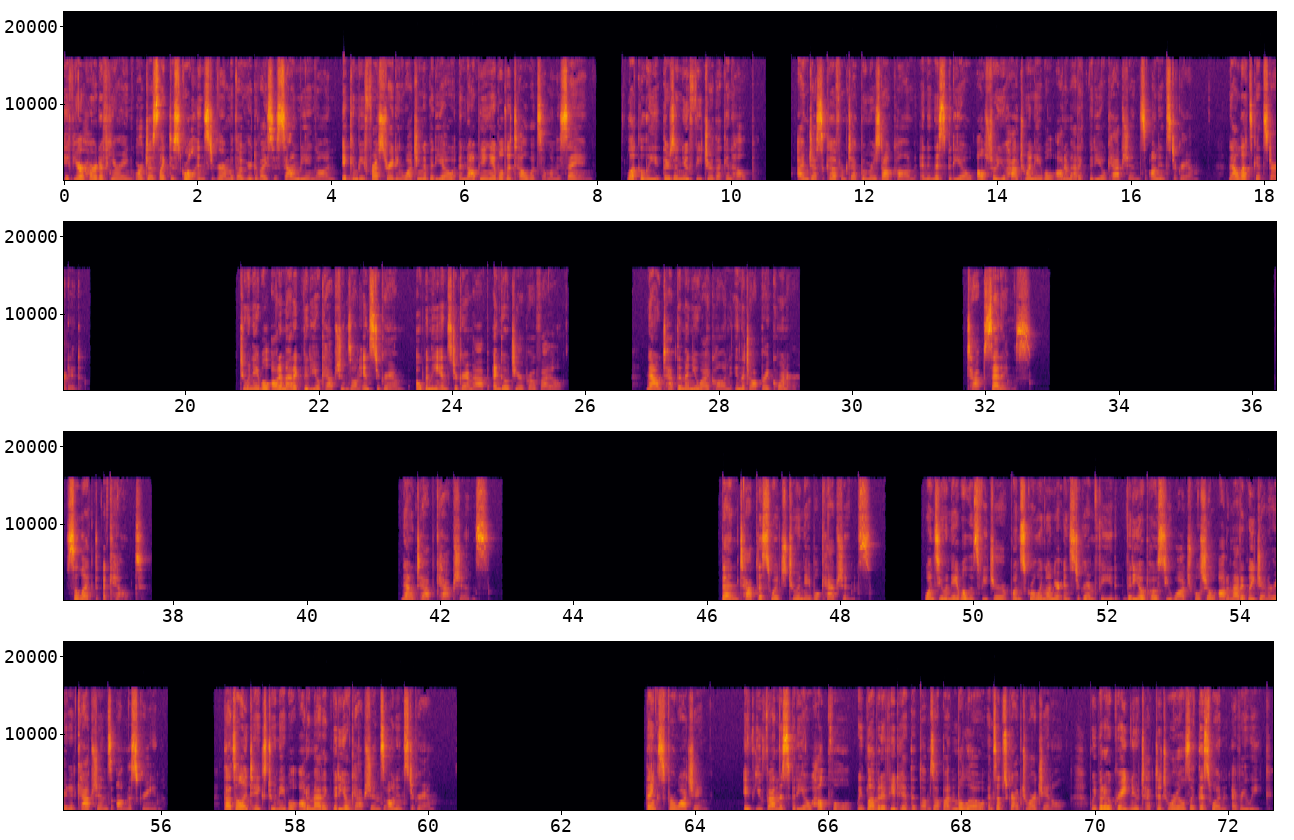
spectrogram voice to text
If you're hard of hearing or just like to scroll Instagram without your device's sound being on, it can be frustrating watching a video and not being able to tell what someone is saying. Luckily, there's a new feature that can help. I'm Jessica from techboomers.com and in this video, I'll show you how to enable automatic video captions on Instagram. Now let's get started. To enable automatic video captions on Instagram, open the Instagram app and go to your profile. Now tap the menu icon in the top right corner. Tap Settings. Select Account. Now tap Captions. Then tap the switch to enable captions. Once you enable this feature, when scrolling on your Instagram feed, video posts you watch will show automatically generated captions on the screen. That's all it takes to enable automatic video captions on Instagram. Thanks for watching. If you found this video helpful, we'd love it if you'd hit the thumbs up button below and subscribe to our channel. We put out great new tech tutorials like this one every week.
